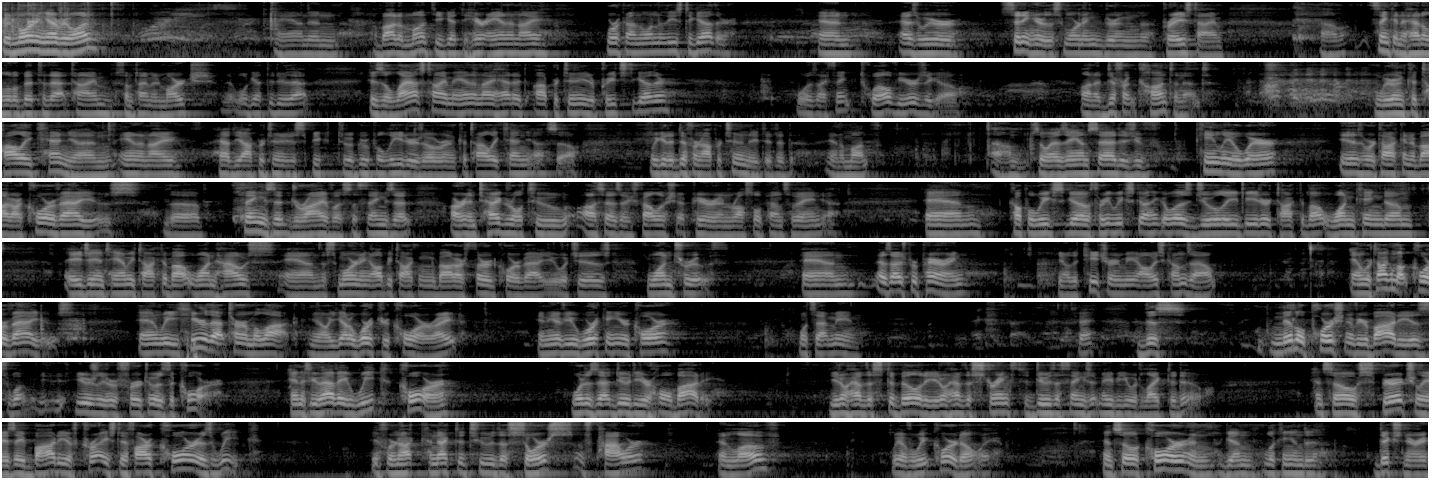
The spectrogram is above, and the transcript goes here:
Good morning, everyone. And in about a month, you get to hear Ann and I work on one of these together. And as we were sitting here this morning during the praise time, um, thinking ahead a little bit to that time, sometime in March, that we'll get to do that, is the last time Ann and I had an opportunity to preach together was, I think, 12 years ago on a different continent. We were in Kitale, Kenya, and Ann and I had the opportunity to speak to a group of leaders over in Kitale, Kenya. So we get a different opportunity to, in a month. Um, so as Ann said, as you're keenly aware, is we're talking about our core values, the things that drive us, the things that are integral to us as a fellowship here in Russell, Pennsylvania. And a couple weeks ago, three weeks ago, I think it was, Julie Beater talked about one kingdom. AJ and Tammy talked about one house. And this morning, I'll be talking about our third core value, which is one truth. And as I was preparing, you know, the teacher in me always comes out. And we're talking about core values. And we hear that term a lot. You know, you got to work your core, right? Any of you working your core? What's that mean? Okay? This middle portion of your body is what usually referred to as the core. And if you have a weak core, what does that do to your whole body? You don't have the stability, you don't have the strength to do the things that maybe you would like to do. And so, spiritually, as a body of Christ, if our core is weak, if we're not connected to the source of power and love, we have a weak core, don't we? And so, a core, and again, looking into dictionary,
